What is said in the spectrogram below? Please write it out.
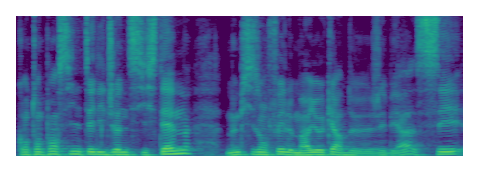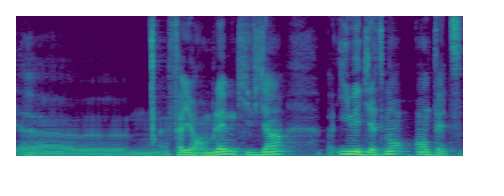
quand on pense Intelligent System, même s'ils ont fait le Mario Kart de GBA, c'est euh, Fire Emblem qui vient immédiatement en tête.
